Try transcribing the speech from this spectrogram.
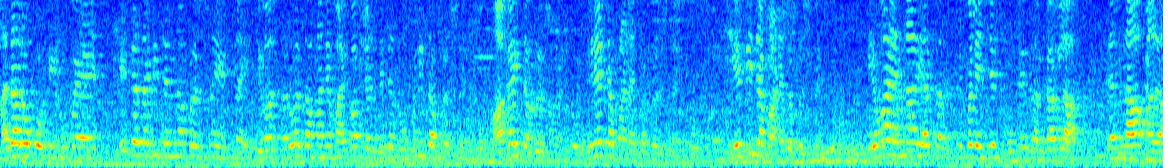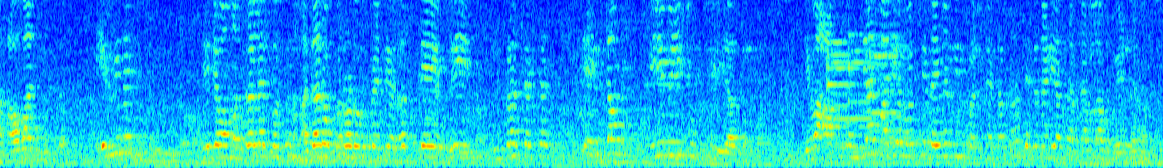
हजारो कोटी रुपये याच्यासाठी त्यांना प्रश्न येत नाही. जेव्हा सर्वसामान्य मायबाप जनतेच्या नोकरीचा प्रश्न येतो महागाईचा प्रश्न येतो पिण्याच्या पाण्याचा प्रश्न येतो शेतीच्या पाण्याचा प्रश्न येतो. तेव्हा यांना या सर ट्रिपल एनचे मोठे सरकारला त्यांना आव्हान दिसतं. एरवी नाही दिसत. ते जेव्हा मंत्रालयात बसून हजारो करोड रुपयाचे रस्ते ब्रिज इन्फ्रास्ट्रक्चर ते एकदम विळी चुपचिली जातं. जेव्हा तुमच्या माझे रोजचे दैनंदिन प्रश्न येतात ना त्याच्यासाठी या सरकारला वेळ नसतो.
